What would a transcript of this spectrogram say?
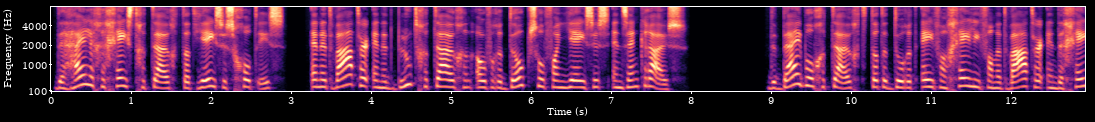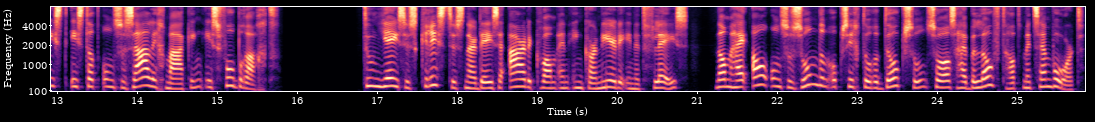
De Heilige Geest getuigt dat Jezus God is, en het water en het bloed getuigen over het doopsel van Jezus en zijn kruis. De Bijbel getuigt dat het door het evangelie van het water en de geest is dat onze zaligmaking is volbracht. Toen Jezus Christus naar deze aarde kwam en incarneerde in het vlees, nam Hij al onze zonden op zich door het doopsel zoals Hij beloofd had met zijn woord.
